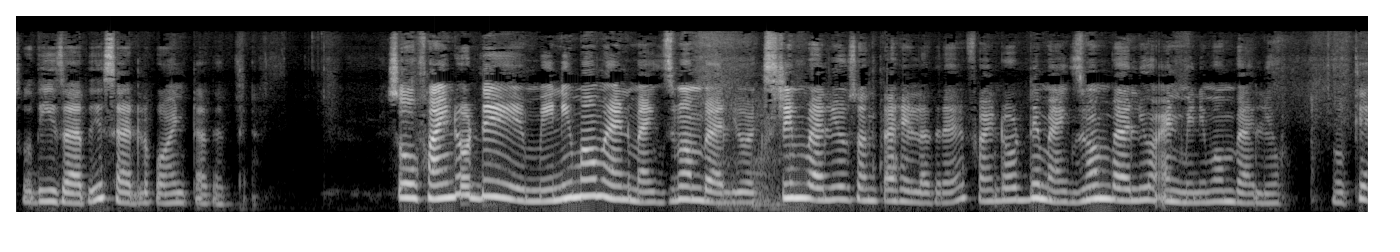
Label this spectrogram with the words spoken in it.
so these are the saddle point ಆಗುತ್ತೆ so find out the minimum and maximum value extreme values ಅಂತ ಹೇಳಿದ್ರೆ find out the maximum value and minimum value okay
